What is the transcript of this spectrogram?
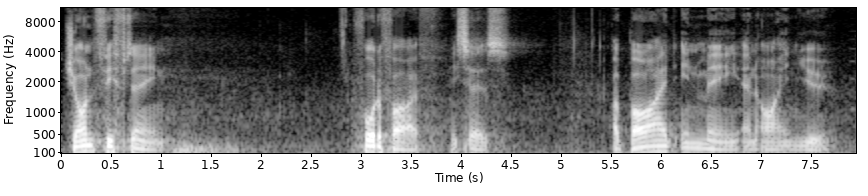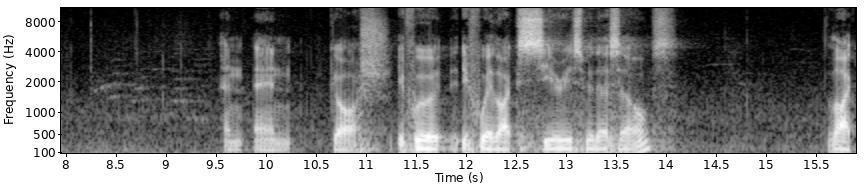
John 15, 4 to 5, he says, Abide in me and I in you. And, and gosh, if we're, if we're like serious with ourselves, like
